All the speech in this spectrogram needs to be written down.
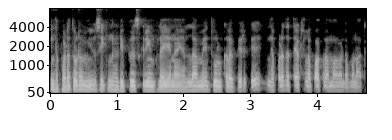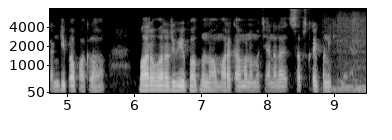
இந்த படத்தோட மியூசிக் நடிப்பு ஸ்க்ரீன் பிளே என எல்லாமே தூள் கலப்பிருக்கு இந்த படத்தை தேட்டரில் பார்க்கலாமா வேண்டாமா நான் கண்டிப்பாக பார்க்கலாம். வார வாரம் ரிவ்யூ பார்க்கணுன்னா மறக்காமல் நம்ம சேனலை சப்ஸ்கிரைப் பண்ணிக்கோங்க.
